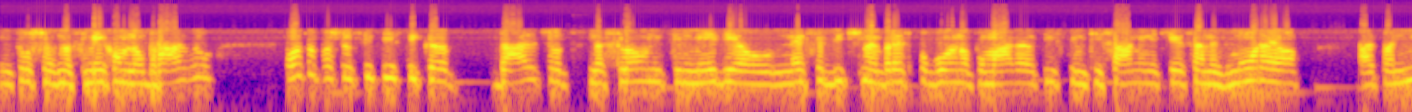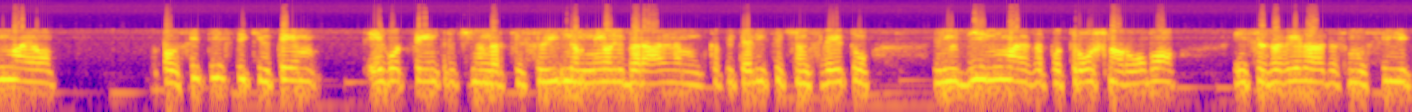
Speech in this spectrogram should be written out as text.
in to še z nasmehom na obrazu. So pa še vsi tisti, ki daljč od naslovnic in medijev nesebično in brezpogojno pomagajo tistim, ki sami nečesa ne zmorejo ali pa nimajo. Pa vsi tisti, ki v tem egocentričnem, narcisoidnem, neoliberalnem, kapitalističnem svetu ljudi nimajo za potrošno robo in se zavedajo, da smo vsi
